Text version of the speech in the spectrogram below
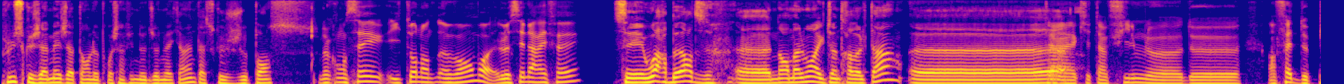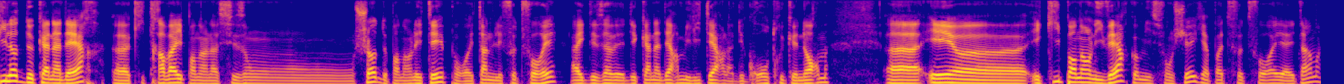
plus que jamais, j'attends le prochain film de John McTiernan parce que je pense. Donc on sait, il tourne en novembre, le scénar est fait. C'est Warbirds, euh, normalement avec John Travolta. Euh... Qui est un- film euh, de, en fait, de pilotes de Canadair euh, qui travaillent pendant la saison chaude, pendant l'été, pour éteindre les feux de forêt, avec des, des militaires, là, des gros trucs énormes, et, qui, pendant l'hiver, comme ils se font chier, qu'il n'y a pas de feu de forêt à éteindre,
